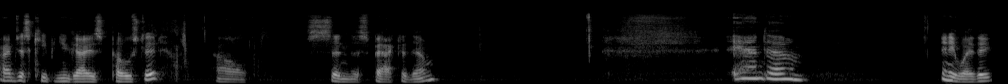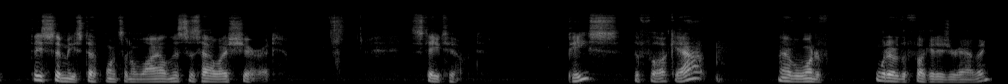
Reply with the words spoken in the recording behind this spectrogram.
I'm just keeping you guys posted. I'll send this back to them. And um, anyway, they, they send me stuff once in a while, and this is how I share it. Stay tuned. Peace the fuck out. Have a wonderful, whatever the fuck it is you're having.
